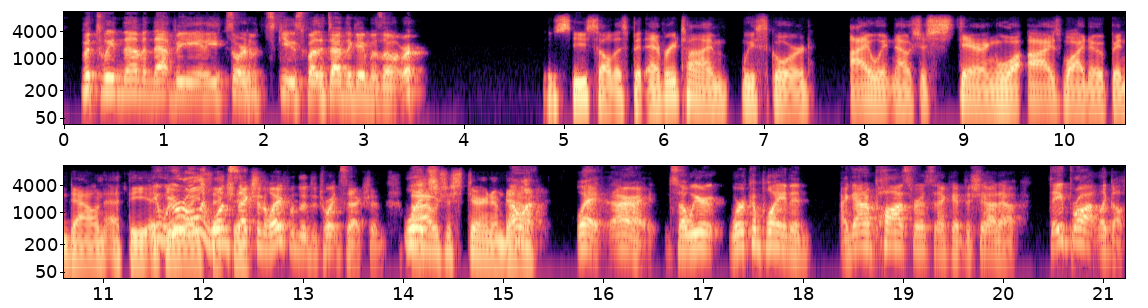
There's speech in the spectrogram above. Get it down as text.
between them and that being any sort of excuse by the time the game was over. You saw this, but every time we scored, I went and I was just staring, eyes wide open, down at the. At yeah, the we were only section. one section away from the Detroit section. Which I was just staring them down. Want, wait, all right. So we're we're complaining. I got to pause for a second to shout out. They brought like a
